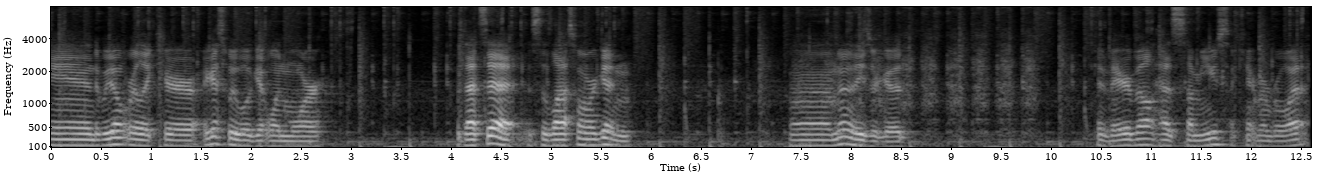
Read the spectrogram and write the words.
And we don't really care. I guess we will get one more. But that's it. This is the last one we're getting. Um, none of these are good. Conveyor belt has some use. I can't remember what.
